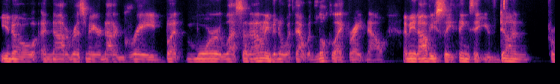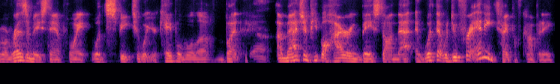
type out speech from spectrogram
you know and not a resume or not a grade but more or less and i don't even know what that would look like right now. I mean obviously things that you've done from a resume standpoint would speak to what you're capable of but yeah. imagine people hiring based on that and what that would do for any type of company.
